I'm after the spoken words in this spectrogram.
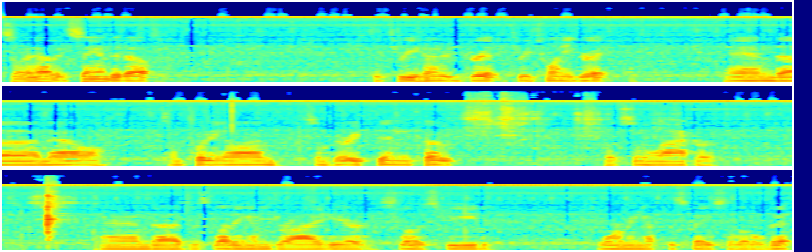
So I have it sanded up to 300 grit, 320 grit. And uh, now I'm putting on some very thin coats of some lacquer and uh, just letting them dry here, slow speed, warming up the space a little bit.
